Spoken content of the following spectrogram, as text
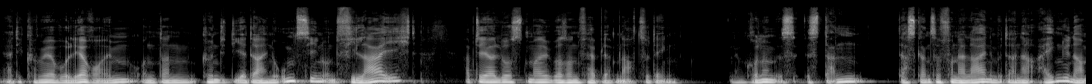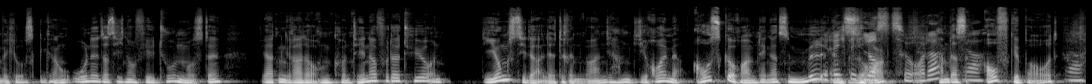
ja, die können wir ja wohl leer räumen und dann könntet ihr dahin umziehen und vielleicht habt ihr ja Lust, mal über so ein FabLab nachzudenken. Und im Grunde ist, ist dann das Ganze von alleine mit einer Eigendynamik losgegangen, ohne dass ich noch viel tun musste. Wir hatten gerade auch einen Container vor der Tür und die Jungs, die da alle drin waren, die haben die Räume ausgeräumt, den ganzen Müll Richtig entsorgt, Lust zu, oder? haben das ja. aufgebaut, ja.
